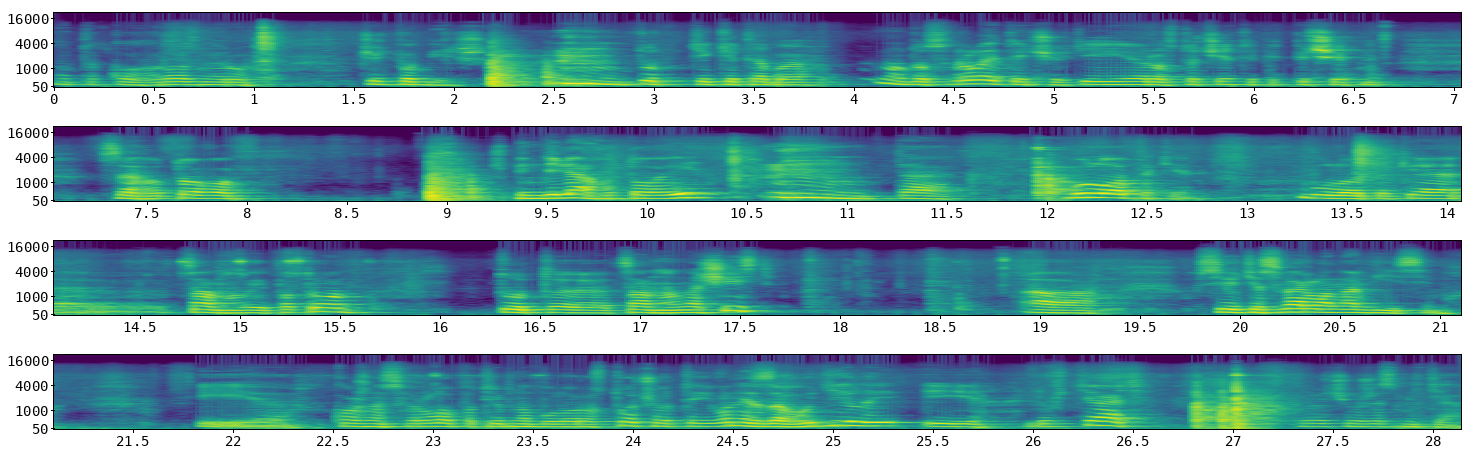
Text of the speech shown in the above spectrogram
от такого розміру, чуть побільше. Тут тільки треба ну, досверлити чуть і розточити під підшипник. Все готово. Шпінделя готові. так. Було таке. Було таке е, цанговий патрон. Тут е, цанга на 6, а всі ті сверла на 8. І е, кожне сверло потрібно було розточувати. І вони загуділи і люфтять. Коротше, вже сміття.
